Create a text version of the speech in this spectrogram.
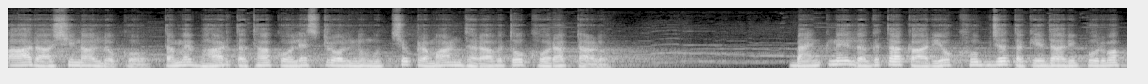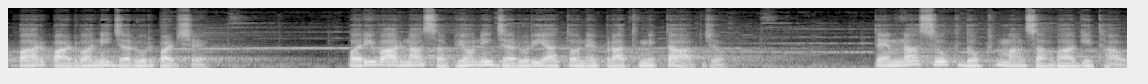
આ રાશિના લોકો, તમે ભાર તથા કોલેસ્ટ્રોલનું ઉચ્ચ પ્રમાણ ધરાવતો ખોરાક ટાળો. બેંકને લગતા કાર્યો ખૂબ જ તકેદારીપૂર્વક પાર પાડવાની જરૂર પડશે. પરિવારના સભ્યોની જરૂરિયાતોને પ્રાથમિકતા આપજો. તેમના સુખ દુઃખમાં સહભાગી થાવ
